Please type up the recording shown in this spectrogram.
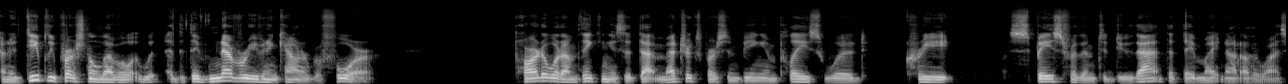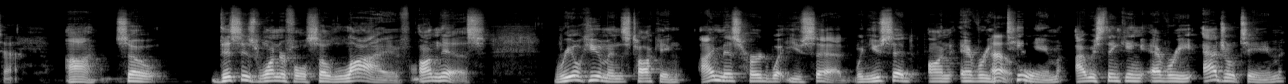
on a deeply personal level that they've never even encountered before. Part of what I'm thinking is that that metrics person being in place would create space for them to do that that they might not otherwise have. Ah, so this is wonderful. So live on this, real humans talking. I misheard what you said when you said on every Oh. team. I was thinking every agile team,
